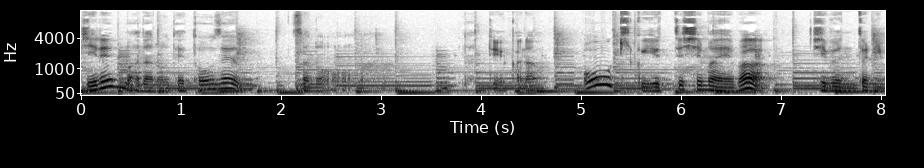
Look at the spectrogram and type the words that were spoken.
ジレンマなので当然その何て言うかな大きく言ってしまえば自分とに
